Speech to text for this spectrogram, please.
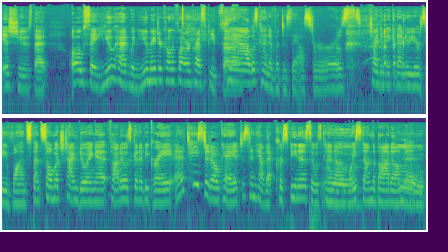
issues that, oh, say you had when you made your cauliflower crust pizza. Yeah, it was kind of a disaster. I was tried to make it on New Year's Eve once. Spent so much time doing it. Thought it was going to be great, and it tasted okay. It just didn't have that crispiness. It was kind of moist on the bottom, and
